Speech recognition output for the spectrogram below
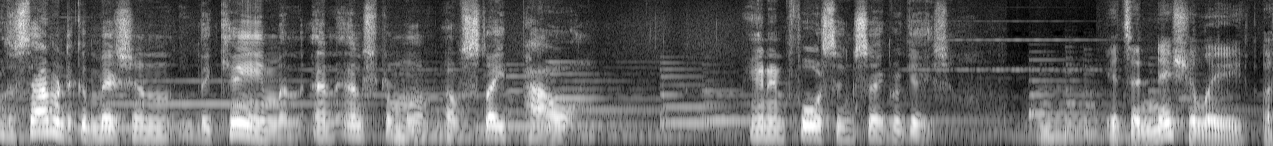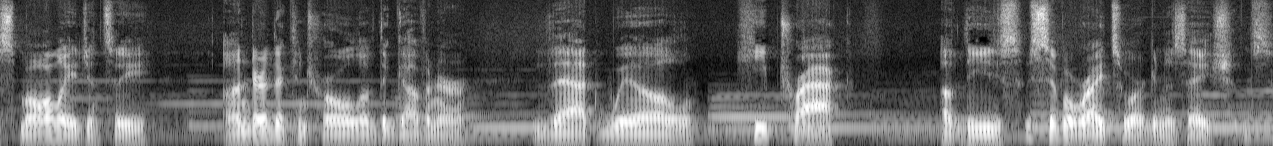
Well, the Sovereignty Commission became an, an instrument of state power in enforcing segregation. It's initially a small agency under the control of the governor that will keep track of these civil rights organizations.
